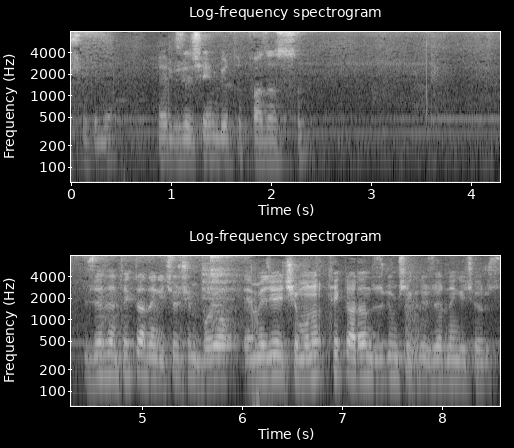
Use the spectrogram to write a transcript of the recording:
Şekilde. Her güzel şeyin bir tık fazlasısın. Üzerinden tekrardan geçiyoruz. Şimdi boya emeceği için bunu tekrardan düzgün bir şekilde üzerinden geçiyoruz.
